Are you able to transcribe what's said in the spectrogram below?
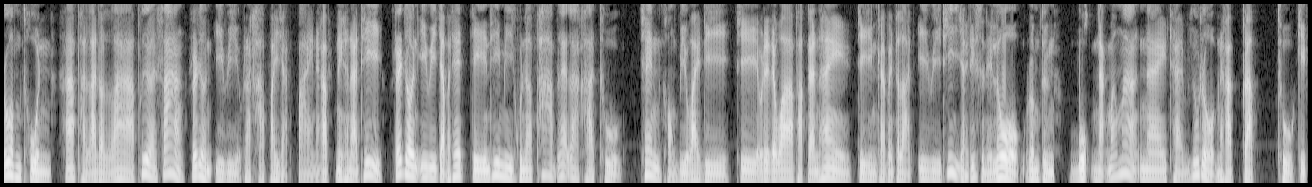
ร่วมทุน 5,000 ล้านดอลลาร์ เพื่อสร้างรถยนต์ EV ราคาประหยัดไปนะครับ ในขณะที่รถยนต์ EV จากประเทศจีนที่มีคุณภาพและราคาถูก เช่นของ BYD ที่เรียกได้ว่าผลักดันให้จีนกลายเป็นตลาด EV ที่ใหญ่ที่สุดในโลก รวมถึงบุกหนักมากๆ ในแถบยุโรปนะครับกลับถูกกีด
